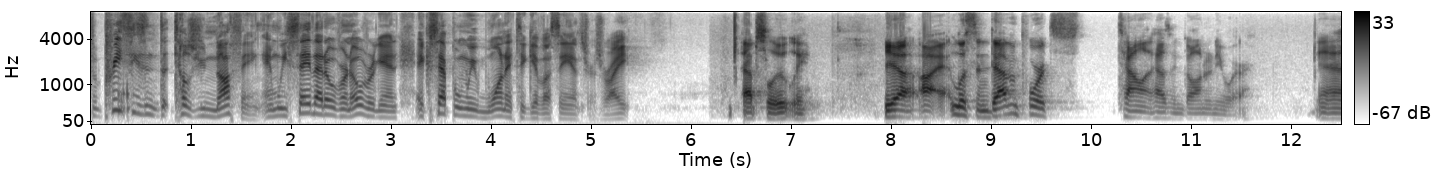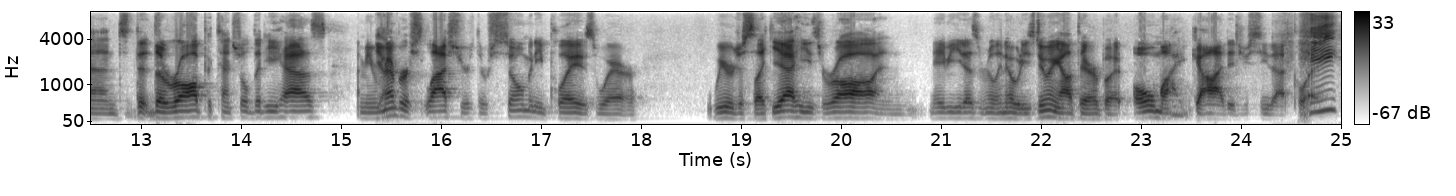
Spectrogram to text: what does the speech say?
the preseason tells you nothing, and we say that over and over again, except when we want it to give us answers, right? Absolutely. Yeah. I, listen, Davenport's talent hasn't gone anywhere, and the the raw potential that he has. I mean, yeah. remember last year there's so many plays where we were just like, yeah, he's raw and maybe he doesn't really know what he's doing out there, but oh my God, did you see that play? He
